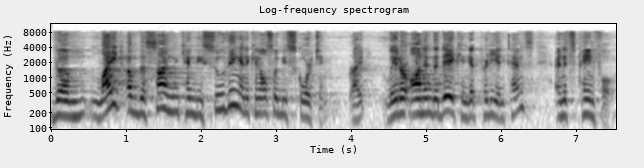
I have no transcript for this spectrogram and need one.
the light of the sun can be soothing and it can also be scorching, right? Later on in the day it can get pretty intense and it's painful.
